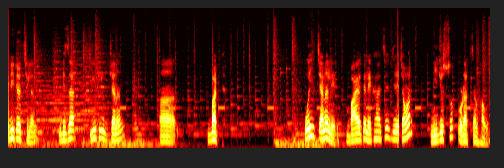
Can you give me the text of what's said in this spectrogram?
এডিটর ছিলেন it is a YouTube channel but ওই চ্যানেলের বায়োতে লেখা আছে যে আমার নিজস্ব প্রোডাকশন হাউস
